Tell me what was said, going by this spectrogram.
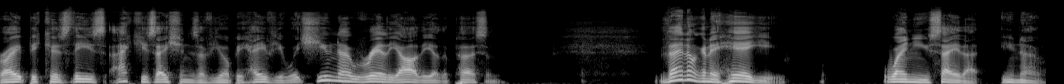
Right? Because these accusations of your behavior, which you know really are the other person, they're not going to hear you when you say that, you know.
